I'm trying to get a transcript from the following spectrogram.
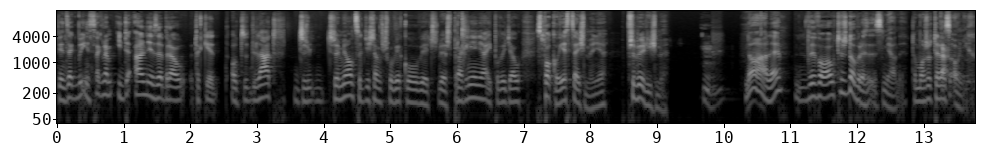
Więc jakby Instagram idealnie zebrał takie od lat drzemiące gdzieś tam w człowieku, wiesz, wiesz pragnienia i powiedział spoko, jesteśmy, nie? Przybyliśmy. Mhm. No ale wywołał też dobre zmiany. To może teraz tak, o nich.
